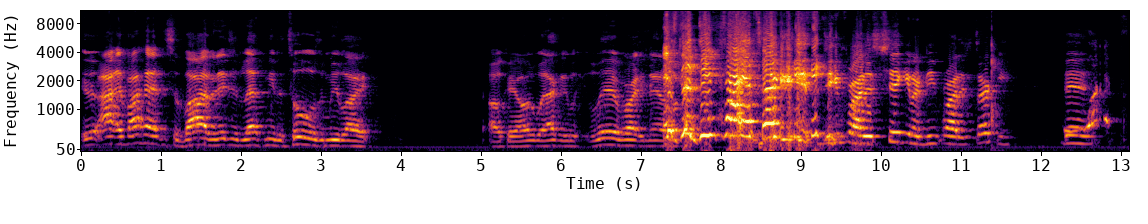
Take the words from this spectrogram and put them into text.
if I, if I had to survive and they just left me the tools and be like, okay, only way I can live right now It's the deep frying is turkey. deep fry this chicken or deep fry this turkey. Then what?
